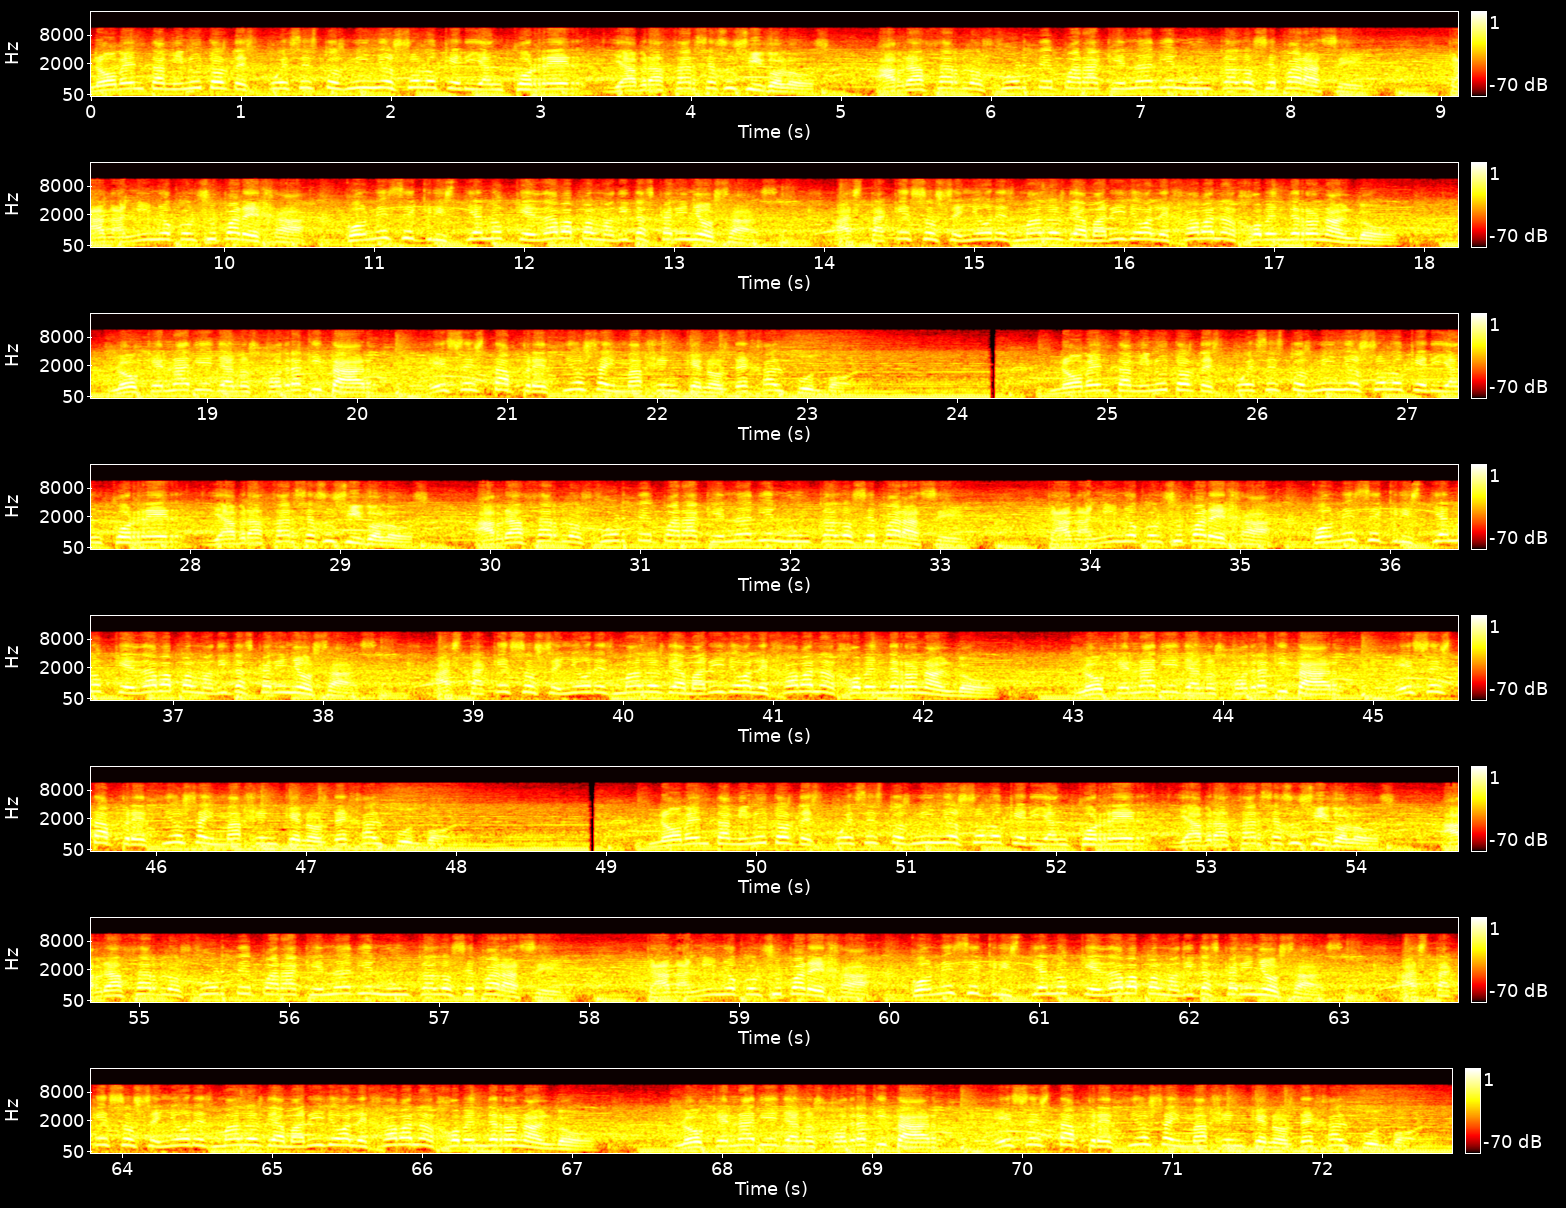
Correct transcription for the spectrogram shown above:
90 minutos después estos niños solo querían correr y abrazarse a sus ídolos, abrazarlos fuerte para que nadie nunca los separase. Cada niño con su pareja, con ese cristiano que daba palmaditas cariñosas, hasta que esos señores malos de amarillo alejaban al joven de Ronaldo. Lo que nadie ya nos podrá quitar es esta preciosa imagen que nos deja el fútbol. 90 minutos después estos niños solo querían correr y abrazarse a sus ídolos, abrazarlos fuerte para que nadie nunca los separase. Cada niño con su pareja, con ese cristiano que daba palmaditas cariñosas, hasta que esos señores malos de amarillo alejaban al joven de Ronaldo. Lo que nadie ya nos podrá quitar es esta preciosa imagen que nos deja el fútbol. 90 minutos después estos niños solo querían correr y abrazarse a sus ídolos, abrazarlos fuerte para que nadie nunca los separase. Cada niño con su pareja, con ese cristiano que daba palmaditas cariñosas, hasta que esos señores malos de amarillo alejaban al joven de Ronaldo. Lo que nadie ya nos podrá quitar es esta preciosa imagen que nos deja el fútbol.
